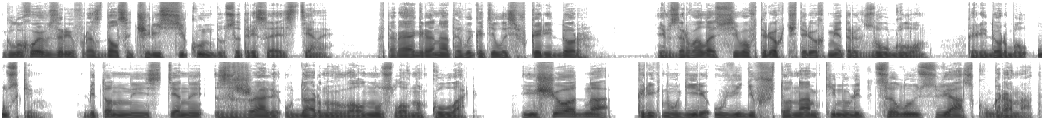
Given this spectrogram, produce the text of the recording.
Глухой взрыв раздался через секунду, сотрясая стены. Вторая граната выкатилась в коридор и взорвалась всего в трех-четырех метрах за углом. Коридор был узким. Бетонные стены сжали ударную волну, словно кулак. «Еще одна!» крикнул Гиря, увидев, что нам кинули целую связку гранат.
